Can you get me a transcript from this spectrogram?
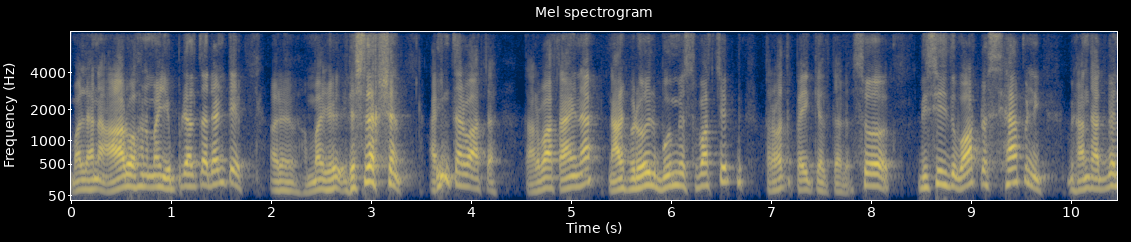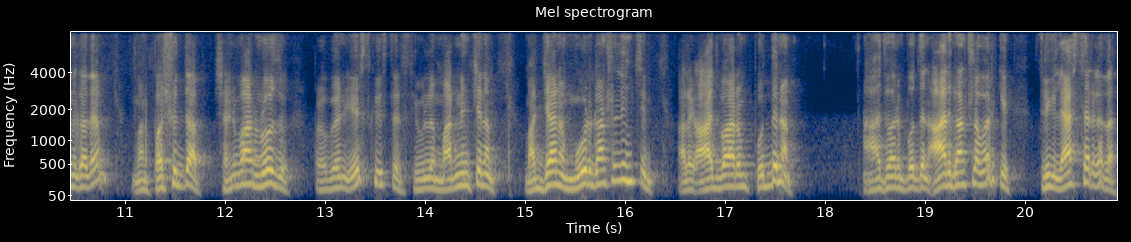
మళ్ళీ ఆయన ఆరోహణమై ఎప్పుడు వెళ్తాడంటే రిసలక్షన్ అయిన తర్వాత. తర్వాత ఆయన నలభై రోజులు భూమి మీద సువార్త చెప్పి తర్వాత పైకి వెళ్తాడు. So this is the what was happening మీకు అంత అర్థమైంది కదా? మన పరిశుద్ధ శనివారం రోజు ప్రభుత్వం యేసుక్రీస్తు శివులు మరణించిన మధ్యాహ్నం మూడు గంటల నుంచి అలాగే ఆదివారం పొద్దున ఆదివారం పొద్దున ఆరు గంటల వరకు తిరిగి లేస్తారు కదా.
